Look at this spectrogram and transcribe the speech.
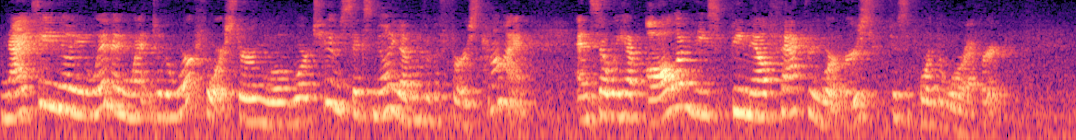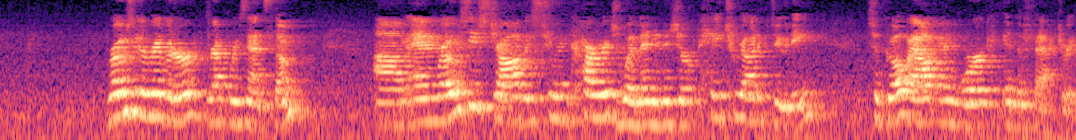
19 million women went into the workforce during World War II, 6 million of them for the first time. And so we have all of these female factory workers to support the war effort. Rosie the Riveter represents them. Um, and Rosie's job is to encourage women, it is your patriotic duty, to go out and work in the factory.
